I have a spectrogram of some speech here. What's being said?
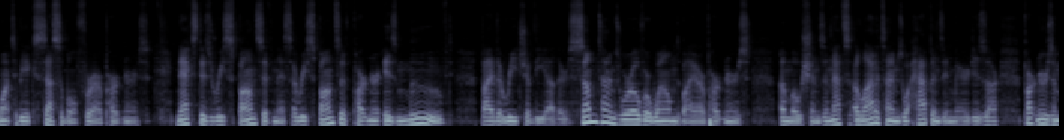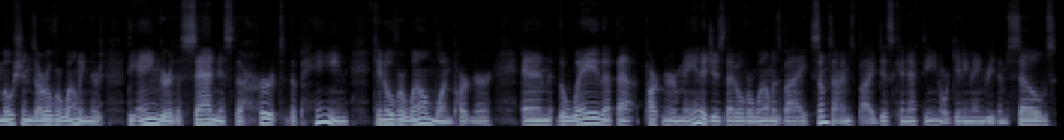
want to be accessible for our partners. Next is responsiveness. A responsive partner is moved by the reach of the other. Sometimes we're overwhelmed by our partner's emotions, and that's a lot of times what happens in marriages. Our partner's emotions are overwhelming. There's the anger, the sadness, the hurt, the pain can overwhelm one partner, and the way that that partner manages that overwhelm is by sometimes by disconnecting or getting angry themselves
